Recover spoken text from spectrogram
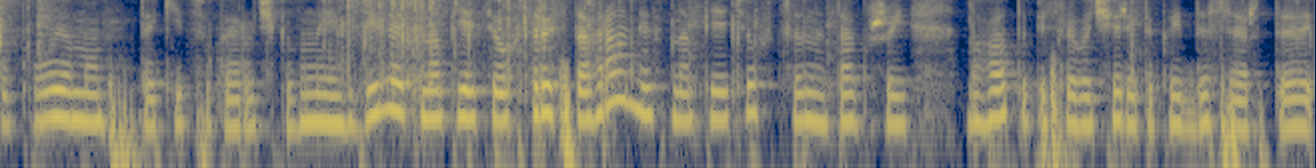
купуємо такі цукерочки. Вони їх ділять на п'ятьох. 300 грамів на п'ятьох це не так вже й багато після вечері такий десерт. Е,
